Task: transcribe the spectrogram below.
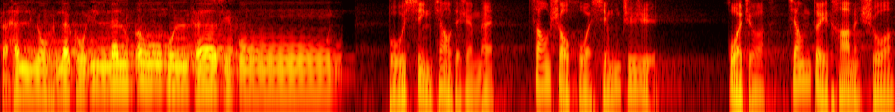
فهل يهلك إلا القوم الفاسقون 不信教的人们遭受火刑之日，或者 将对他们说：“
